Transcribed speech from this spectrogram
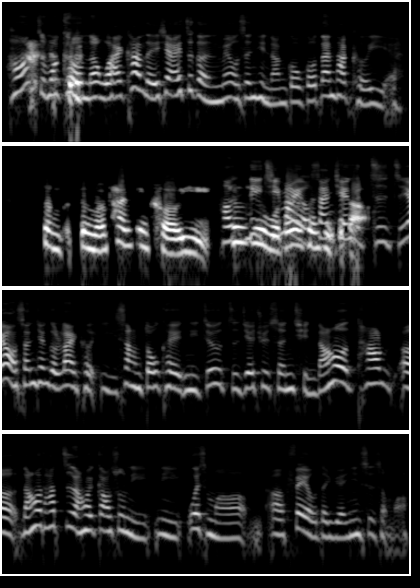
啊？怎么可能？我还看了一下，哎，这个人没有申请蓝勾勾，但他可以哎。怎么怎么判定可以？好，你起码有三千个，只只要有三千个 like 以上都可以，你就直接去申请。然后他呃，然后他自然会告诉你，你为什么呃 fail 的原因是什么。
